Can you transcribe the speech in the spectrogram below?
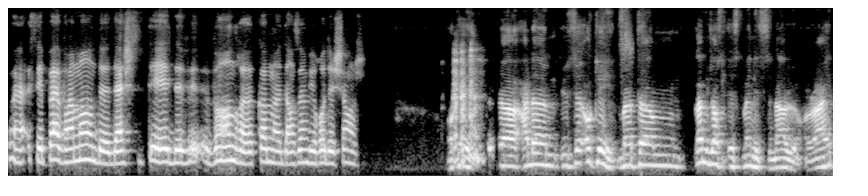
Voilà, c'est pas vraiment de- d'acheter, de, vendre comme dans un bureau de change. Okay, uh, and then you say, okay, but um, let me just explain the scenario, all right?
